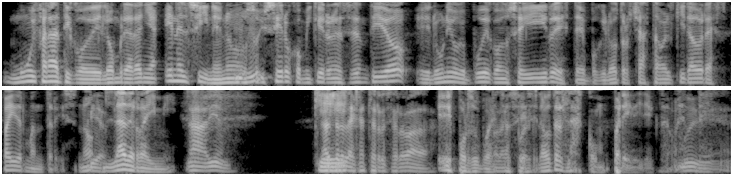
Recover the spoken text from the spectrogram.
muy fanático del Hombre Araña en el cine, no soy cero comiquero en ese sentido, eh, lo único que pude conseguir, este, porque el otro ya estaba alquilado, era Spider-Man 3, ¿no? Bien. La de Raimi. Ah, bien. Que La otra la dejaste reservada. es por supuesto, sí, la otra las compré directamente. Muy bien.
